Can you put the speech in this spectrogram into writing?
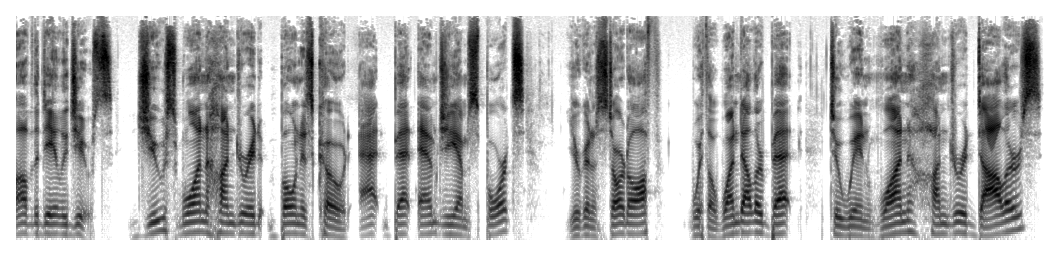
of the Daily Juice, Juice 100 bonus code at BetMGM Sports, you're going to start off with a $1 bet to win $100.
